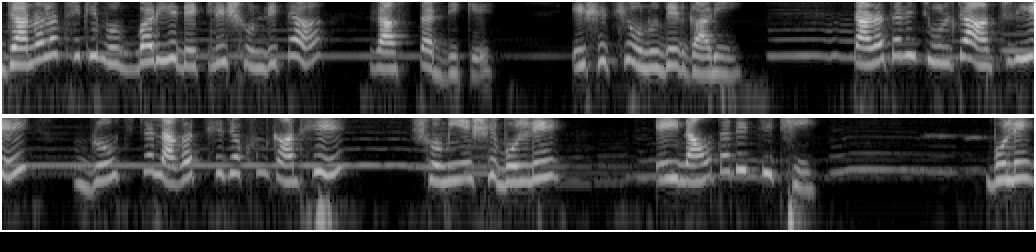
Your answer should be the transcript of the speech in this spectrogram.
জানালা থেকে মুখ বাড়িয়ে দেখলে সুনরিতা রাস্তার দিকে, এসেছে অনুদের গাড়ি। তাড়াতাড়ি চুলটা আঁচড়িয়ে ব্রোচটা লাগাচ্ছে যখন কাঁধে, সমী এসে বললে, এই নাও তাদের চিঠি। বলে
